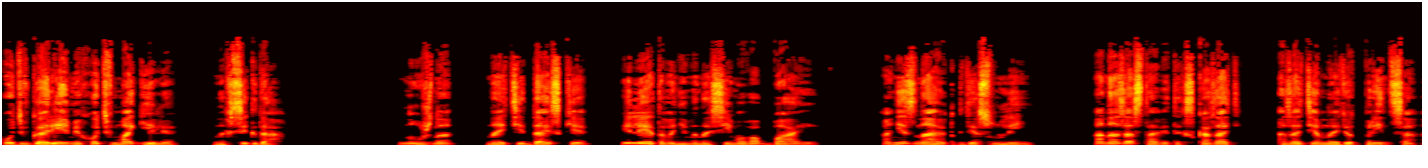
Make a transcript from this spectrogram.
хоть в гареме, хоть в могиле, навсегда. Нужно найти Дайске или этого невыносимого Баи. Они знают, где Сунлинь. Она заставит их сказать, а затем найдет принца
